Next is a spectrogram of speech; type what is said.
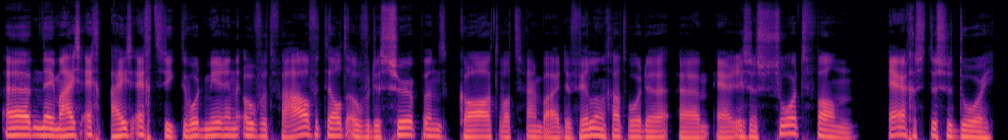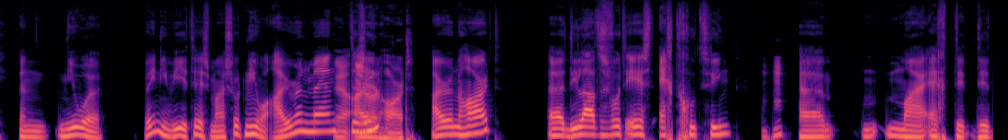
Eh, nee, maar hij is, echt, hij is echt ziek. Er wordt meer in, over het verhaal verteld over de Serpent God, wat schijnbaar de villain gaat worden. Ehm, er is een soort van, ergens tussendoor, een nieuwe, ik weet niet wie het is, maar een soort nieuwe Iron Man ja, te zien. Ironheart. Ironheart. Eh, die laten ze voor het eerst echt goed zien. Mhm. Ehm, maar echt, dit, dit,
